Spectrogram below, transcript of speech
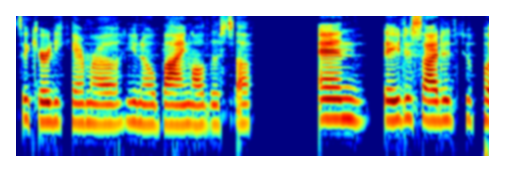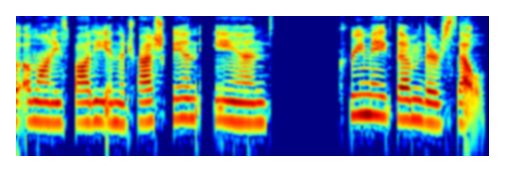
security camera, you know, buying all this stuff. And they decided to put Emani's body in the trash can and cremate them themselves.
